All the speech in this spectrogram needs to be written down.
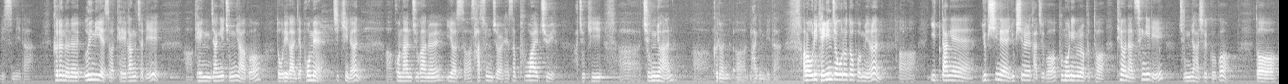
믿습니다. 그런 의미에서 대강절이 어, 굉장히 중요하고 또 우리가 이제 봄에 지키는 어, 고난 주간을 이어서 사순절해서 부활 주일 아주 기, 어, 중요한 어, 그런 어, 낙입니다. 아마 우리 개인적으로도 보면은 어, 이 땅에 육신의 육신을 가지고 부모님으로부터 태어난 생일이 중요하실 거고 또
